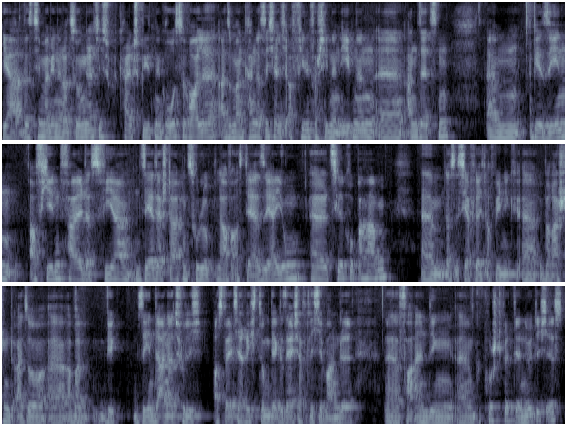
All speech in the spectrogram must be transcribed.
Ja, das Thema Generationengerechtigkeit spielt eine große Rolle. Also man kann das sicherlich auf vielen verschiedenen Ebenen äh, ansetzen. Ähm, wir sehen auf jeden Fall, dass wir einen sehr, sehr starken Zulauf aus der sehr jungen äh, Zielgruppe haben. Ähm, das ist ja vielleicht auch wenig äh, überraschend. Also, äh, aber wir sehen da natürlich, aus welcher Richtung der gesellschaftliche Wandel äh, vor allen Dingen äh, gepusht wird, der nötig ist.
